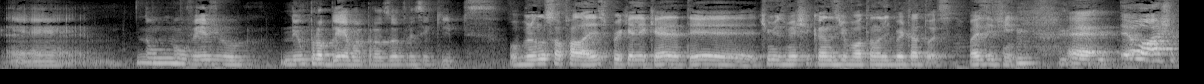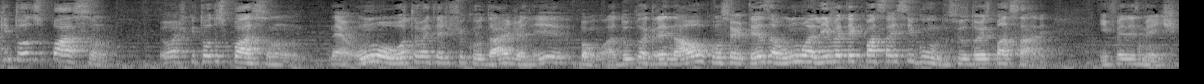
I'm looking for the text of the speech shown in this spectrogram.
é, não, não vejo nenhum problema para as outras equipes. O Bruno só fala isso porque ele quer ter times mexicanos de volta na Libertadores. Mas enfim, é, eu acho que todos passam. Eu acho que todos passam. Né? Um ou outro vai ter dificuldade ali. Bom, a dupla Grenal, com certeza, um ali vai ter que passar em segundo, se os dois passarem. Infelizmente.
